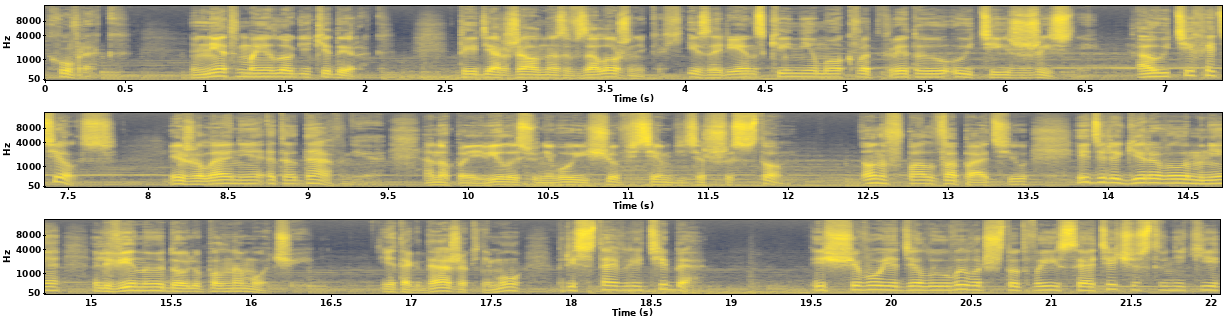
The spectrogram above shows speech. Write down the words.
Хуврак, нет в моей логике дырок. Ты держал нас в заложниках, и Заренский не мог в открытую уйти из жизни. А уйти хотелось. И желание это давнее. Оно появилось у него еще в 76-м. Он впал в апатию и делегировал мне львиную долю полномочий. И тогда же к нему приставили тебя. из чего я делаю вывод, что твои соотечественники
